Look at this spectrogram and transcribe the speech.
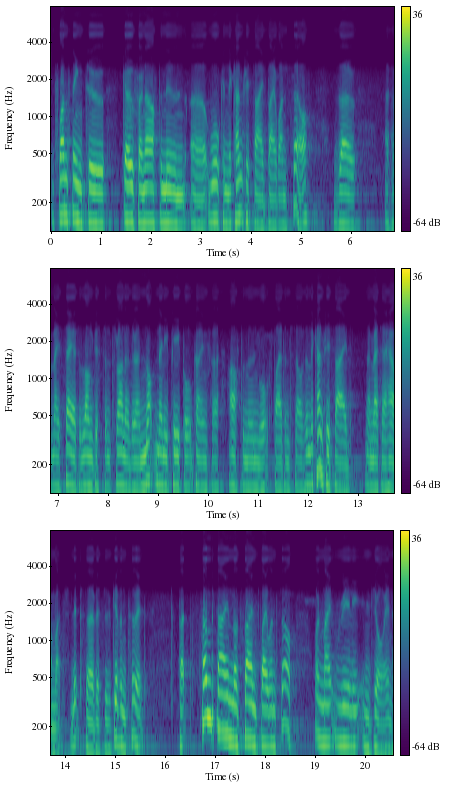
It's one thing to go for an afternoon uh, walk in the countryside by oneself, though, as I may say, as a long distance runner, there are not many people going for afternoon walks by themselves in the countryside, no matter how much lip service is given to it. But some time of silence by oneself, one might really enjoy, and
